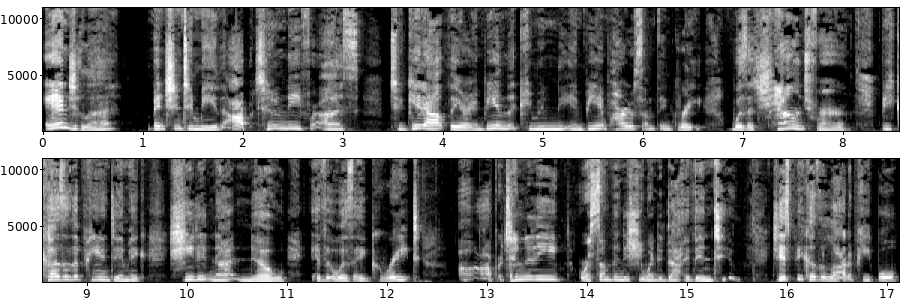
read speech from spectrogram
Angela mentioned to me the opportunity for us to get out there and be in the community and being part of something great was a challenge for her because of the pandemic. She did not know if it was a great uh, opportunity or something that she wanted to dive into. Just because a lot of people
